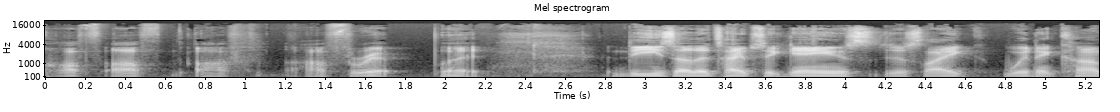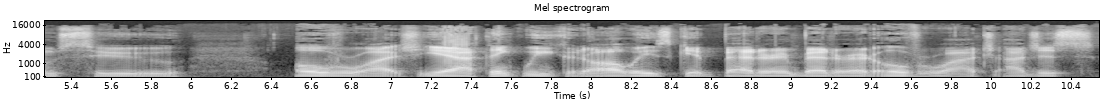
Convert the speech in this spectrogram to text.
off, off, off, off rip. But these other types of games, just like when it comes to Overwatch, yeah, I think we could always get better and better at Overwatch. I just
